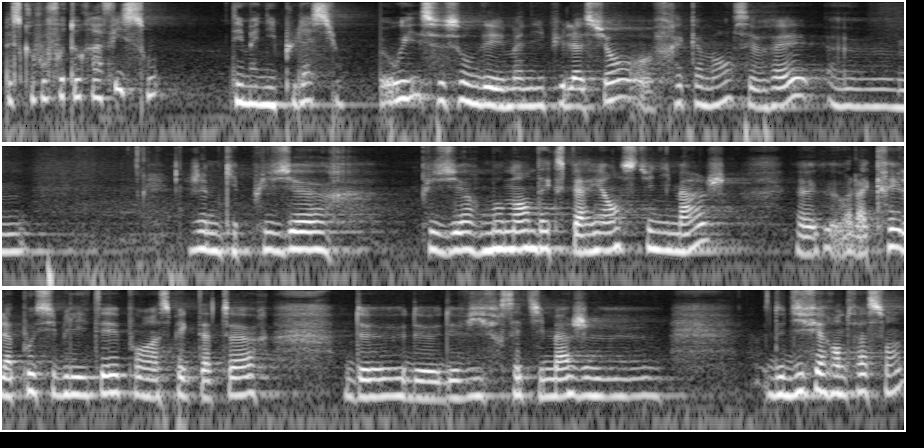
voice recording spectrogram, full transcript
Parce que vos photographies sont des manipulations. Oui, ce sont des manipulations, euh, fréquemment, c'est vrai. Euh, j'aime qu'il y ait plusieurs, moments d'expérience d'une image. Euh, voilà, créer la possibilité pour un spectateur de, vivre cette image de différentes façons.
